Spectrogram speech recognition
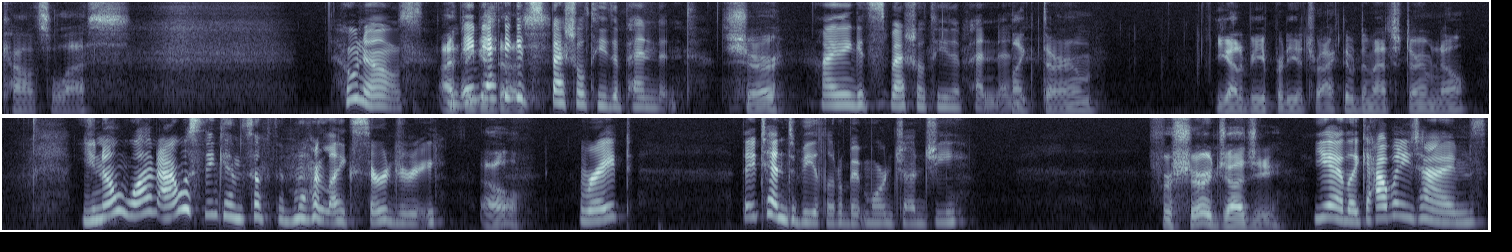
counts less. Who knows? I Maybe it I think it's specialty dependent. Sure, I think it's specialty dependent. like derm, you got to be pretty attractive to match derm. No, you know what? I was thinking something more like surgery, oh, right? They tend to be a little bit more judgy. for sure, judgy. Yeah, like how many times,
